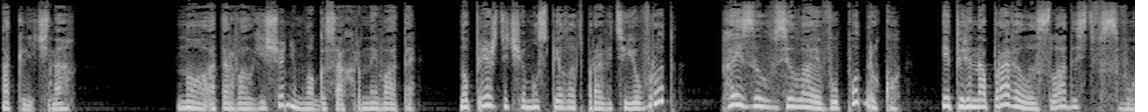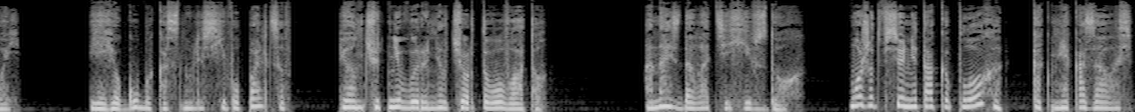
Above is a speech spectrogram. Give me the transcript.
«Отлично». Но оторвал еще немного сахарной ваты, но прежде чем успел отправить ее в рот, Хейзел взяла его под руку и перенаправила сладость в свой. Ее губы коснулись его пальцев, и он чуть не выронил чертову вату — она издала тихий вздох. «Может, все не так и плохо, как мне казалось?»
